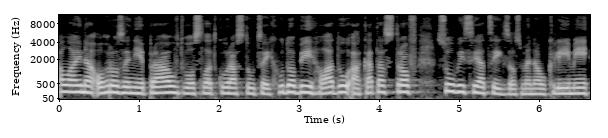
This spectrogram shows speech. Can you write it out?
ale aj na ohrozenie práv v dôsledku rastúcej chudoby, hladu a katastrof súvisiacich so zmenou klímy.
